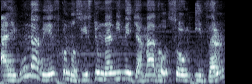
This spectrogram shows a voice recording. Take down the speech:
¿Alguna vez conociste un anime llamado Soul Eater?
